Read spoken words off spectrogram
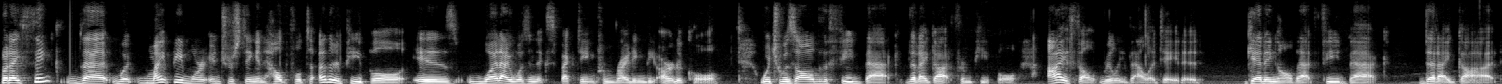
But I think that what might be more interesting and helpful to other people is what I wasn't expecting from writing the article, which was all the feedback that I got from people. I felt really validated getting all that feedback that I got.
